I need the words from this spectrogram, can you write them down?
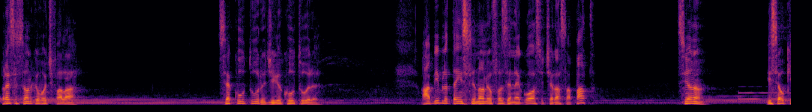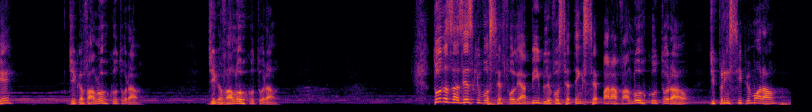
Presta atenção no que eu vou te falar. Isso é cultura, diga cultura. A Bíblia está ensinando eu fazer negócio e tirar sapato? Sim ou não? Isso é o quê? Diga valor cultural. Diga valor cultural. Todas as vezes que você for ler a Bíblia, você tem que separar valor cultural de princípio moral.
